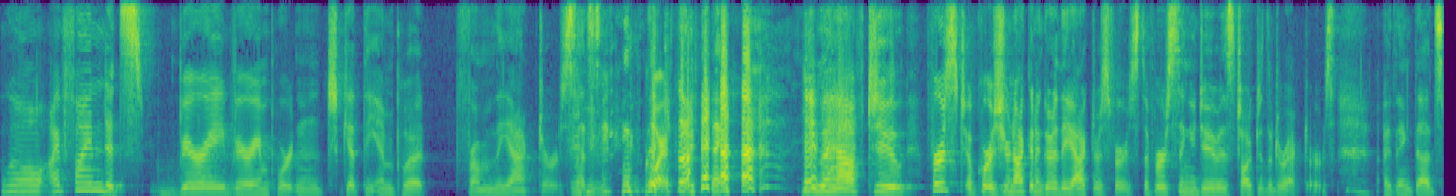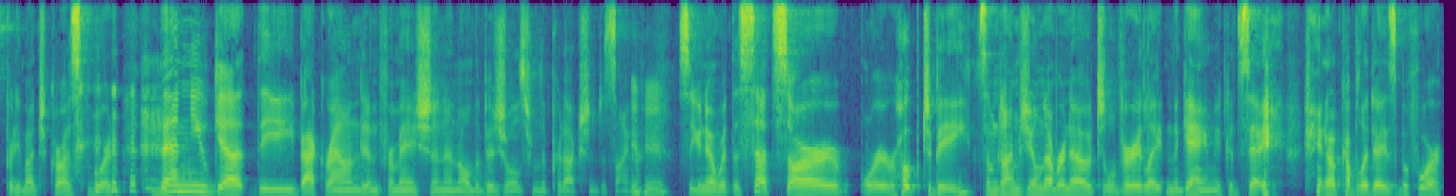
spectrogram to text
Well, I find it's very, very important to get the input from the actors. Mm-hmm. That's Of course. you have to first of course you're not going to go to the actors first. The first thing you do is talk to the directors. I think that's pretty much across the board. Then you get the background information and all the visuals from the production designer. Mm-hmm. So you know what the sets are or hope to be. Sometimes you'll never know till very late in the game. You could say you know a couple of days before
